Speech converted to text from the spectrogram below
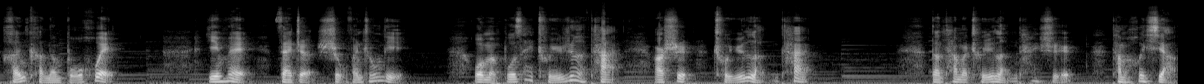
很可能不会。因为在这十五分钟里，我们不再处于热态，而是处于冷态。当他们处于冷态时，他们会想：“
